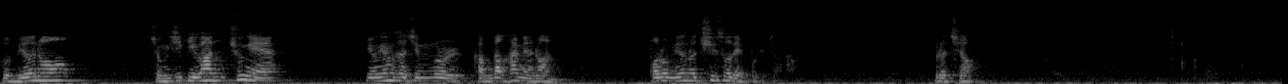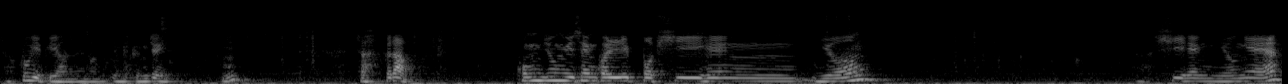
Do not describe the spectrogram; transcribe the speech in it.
그 면허 정지기간 중에 영양사 직무를 감당하면은 바로 면허 취소돼 버리잖아. 그렇죠? 거기에 비하면 굉장히 음? 자, 그 다음 공중위생관리법 시행령 시행령에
